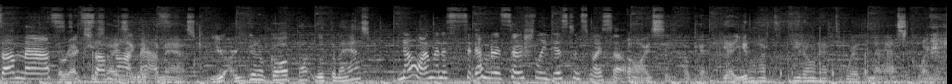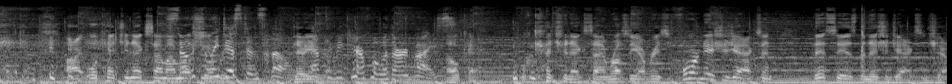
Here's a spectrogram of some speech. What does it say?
Some masks, They're some exercising not with masks. the mask. you are you going to go up with the mask? No, I'm gonna sit, I'm gonna socially distance myself. Oh, I see. Okay. Yeah, you don't have to. You don't have to wear the mask while you're hiking. All right, we'll catch you next time. I'm socially Humphries. distance though. There we you have go. to be careful with our advice. Okay. We'll catch you next time. Rusty Humphries for Nisha Jackson. This is the Nisha Jackson Show.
